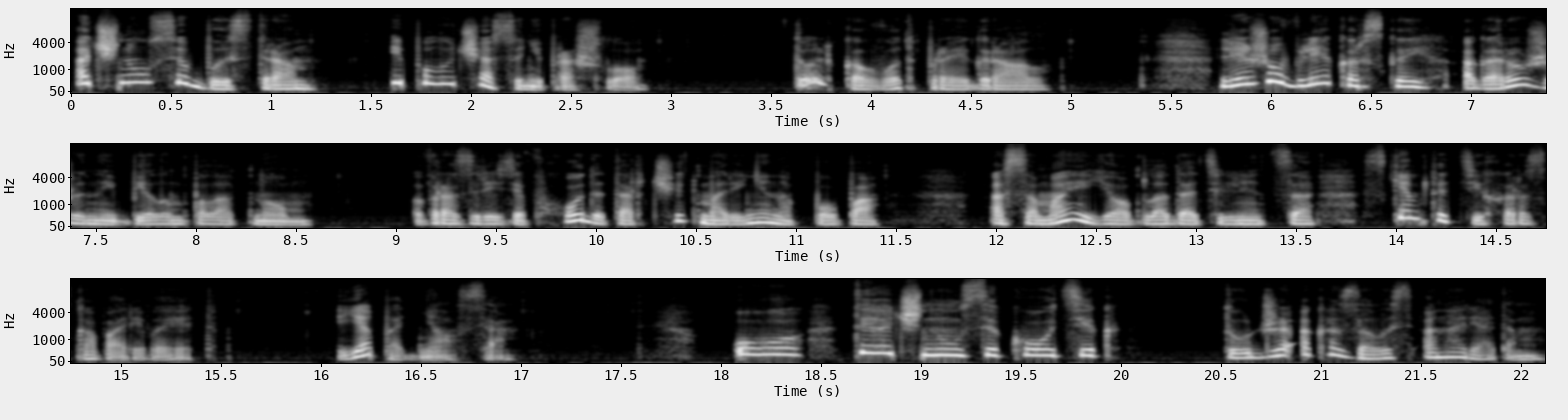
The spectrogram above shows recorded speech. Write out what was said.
Очнулся быстро, и получаса не прошло. Только вот проиграл. Лежу в лекарской, огороженной белым полотном. В разрезе входа торчит Маринина попа, а сама ее обладательница с кем-то тихо разговаривает. Я поднялся. «О, ты очнулся, котик!» Тут же оказалась она рядом.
